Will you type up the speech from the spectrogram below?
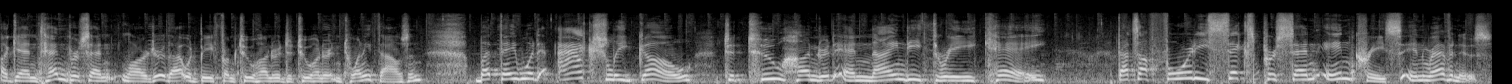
again 10% larger that would be from 200 to 220,000 but they would actually go to 293k that's a 46% increase in revenues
